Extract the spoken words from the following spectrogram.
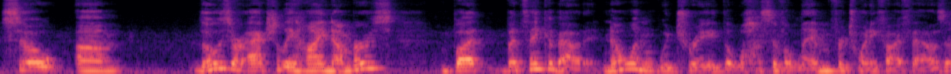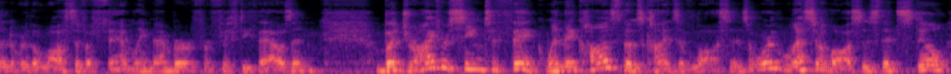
So um, those are actually high numbers, but but think about it. No one would trade the loss of a limb for 25,000 or the loss of a family member for 50,000. But drivers seem to think when they cause those kinds of losses or lesser losses that still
